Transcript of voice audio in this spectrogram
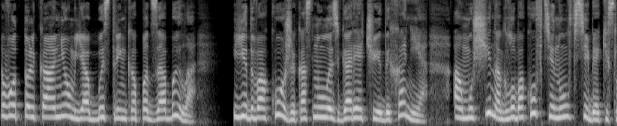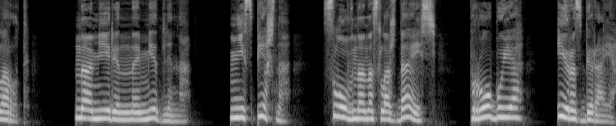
Вот только о нем я быстренько подзабыла. Едва кожи коснулось горячее дыхание, а мужчина глубоко втянул в себя кислород. Намеренно медленно, неспешно, словно наслаждаясь, пробуя и разбирая.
